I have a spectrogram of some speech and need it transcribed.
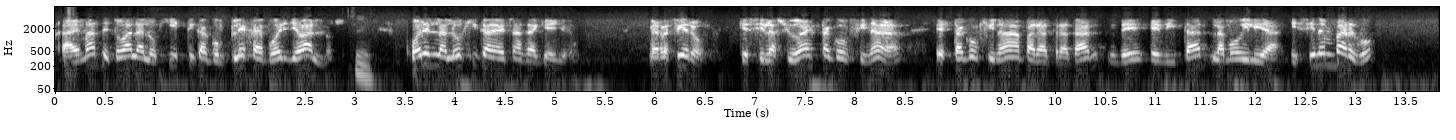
Además de toda la logística compleja de poder llevarlos. ¿Cuál es la lógica detrás de aquello? Me refiero que si la ciudad está confinada, está confinada para tratar de evitar la movilidad. Y sin embargo,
